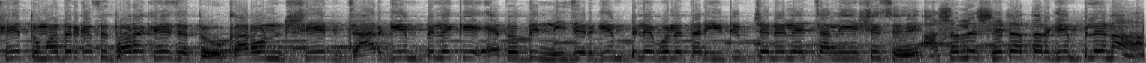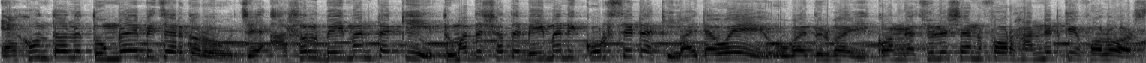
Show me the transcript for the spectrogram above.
সে তোমাদের কাছে ধরা খেয়ে যেত। কারণ সে যার গেম প্লেকে এতদিন নিজের গেম প্লে বলে তার ইউটিউব চ্যানেলে চালিয়ে এসেছে আসলে সেটা তার গেম প্লে না। এখন তাহলে তোমরাই বিচার করো যে আসল বেইমানটা কি? তোমাদের সাথে বেইমানি করছেটা কি? বাই দা ওয়ে ওবাইদুল ভাই congratulation for hundred K followers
